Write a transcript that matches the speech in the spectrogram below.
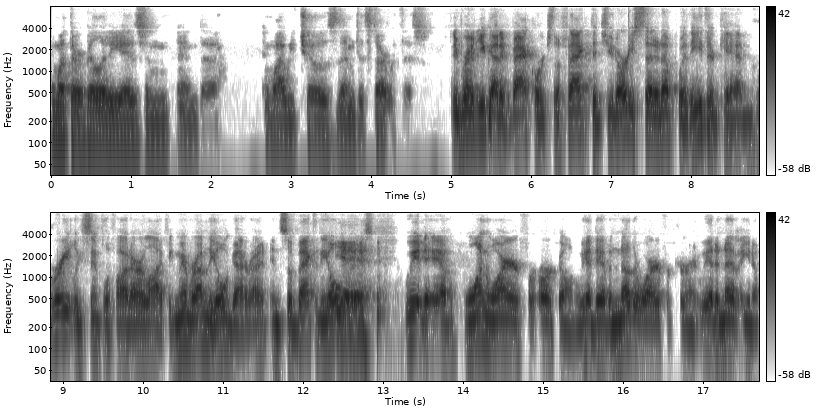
and what their ability is and and uh, and why we chose them to start with this. Hey, Brad, you got it backwards. The fact that you'd already set it up with EtherCAT greatly simplified our life. Remember, I'm the old guy, right? And so back in the old yeah. days, we had to have one wire for arc on. We had to have another wire for current. We had another, you know,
